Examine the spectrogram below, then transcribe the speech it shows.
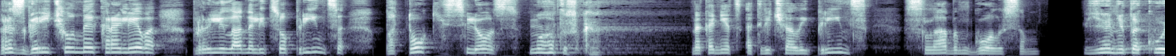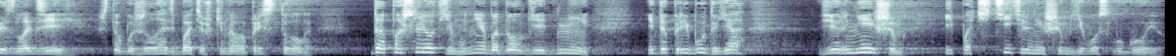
разгоряченная королева пролила на лицо принца потоки слез. «Матушка!» Наконец отвечал и принц слабым голосом. «Я не такой злодей, чтобы желать батюшкиного престола». Да пошлет ему небо долгие дни, и да пребуду я вернейшим и почтительнейшим его слугою.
